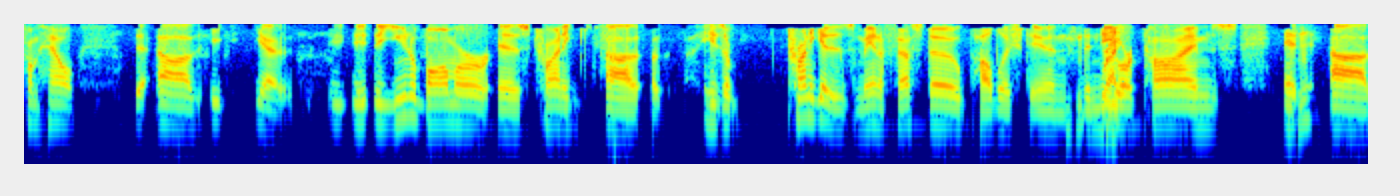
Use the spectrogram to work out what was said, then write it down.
from hell. Uh, yeah, the, Unabomber is trying to. Uh, he's a trying to get his manifesto published in Mm-hmm. the New Right. York Times. It, Mhm. uh,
